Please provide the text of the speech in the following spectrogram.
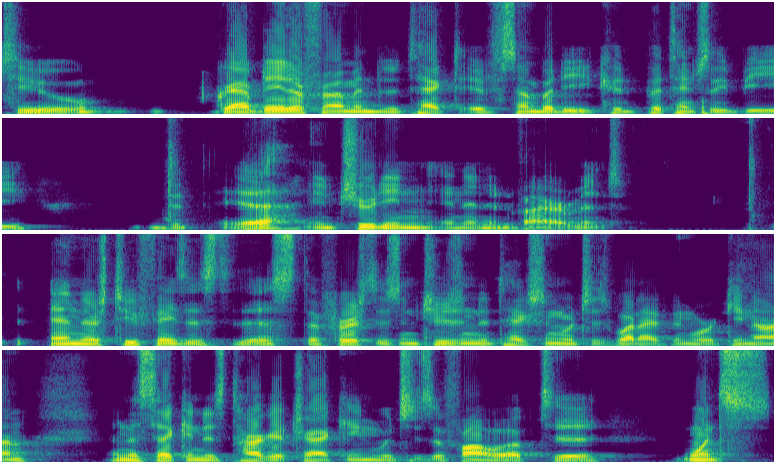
to grab data from and detect if somebody could potentially be yeah, intruding in an environment. And there's two phases to this. The first is intrusion detection, which is what I've been working on. And the second is target tracking, which is a follow up to once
